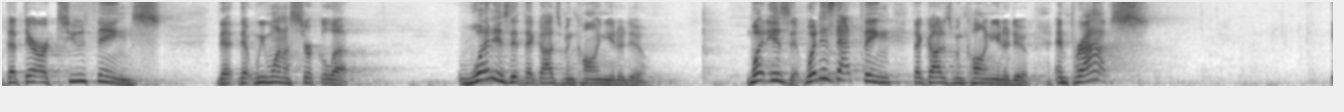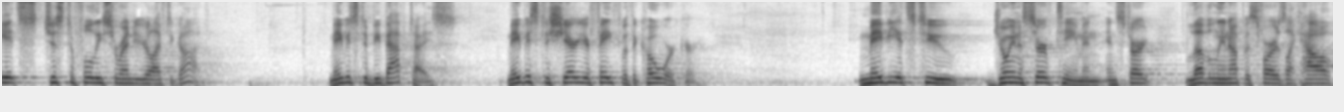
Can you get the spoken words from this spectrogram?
that there are two things that, that we want to circle up. What is it that God's been calling you to do? What is it? What is that thing that God has been calling you to do? And perhaps it's just to fully surrender your life to God. Maybe it's to be baptized. Maybe it's to share your faith with a coworker. Maybe it's to join a serve team and, and start leveling up as far as like how,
